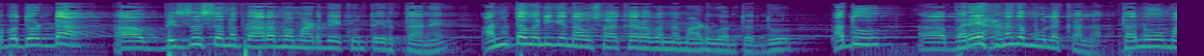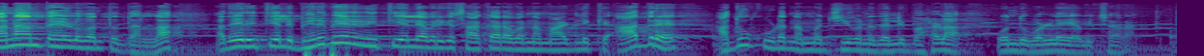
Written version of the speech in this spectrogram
ಒಬ್ಬ ದೊಡ್ಡ ಬಿಸ್ನೆಸ್ಸನ್ನು ಪ್ರಾರಂಭ ಮಾಡಬೇಕು ಅಂತ ಇರ್ತಾನೆ. ಅಂಥವನಿಗೆ ನಾವು ಸಹಕಾರವನ್ನು ಮಾಡುವಂಥದ್ದು. ಅದು ಬರೇ ಹಣದ ಮೂಲಕ ಅಲ್ಲ, ತನು ಮನ ಅಂತ ಹೇಳುವಂಥದ್ದಲ್ಲ. ಅದೇ ರೀತಿಯಲ್ಲಿ ಬೇರೆ ಬೇರೆ ರೀತಿಯಲ್ಲಿ ಅವರಿಗೆ ಸಹಕಾರವನ್ನು ಮಾಡಲಿಕ್ಕೆ ಆದರೆ ಅದು ಕೂಡ ನಮ್ಮ ಜೀವನದಲ್ಲಿ ಬಹಳ ಒಂದು ಒಳ್ಳೆಯ ವಿಚಾರ ಆಗ್ತದೆ.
